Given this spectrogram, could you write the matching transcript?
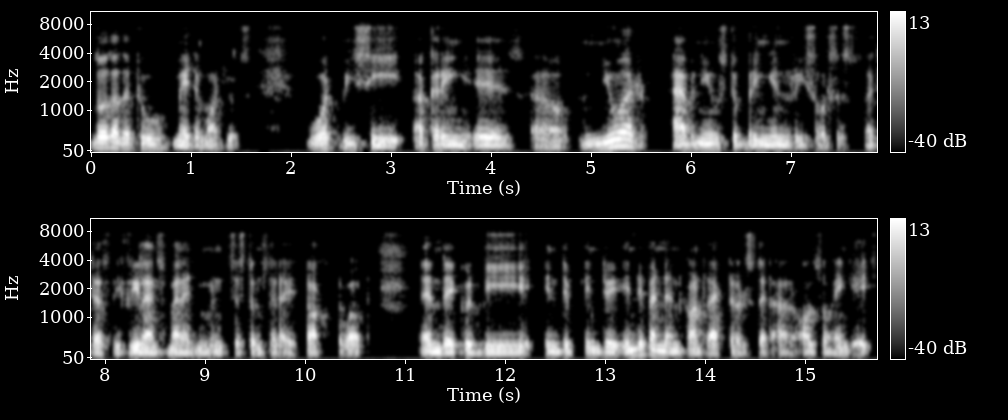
Those are the two major modules. What we see occurring is uh, newer avenues to bring in resources, such as the freelance management systems that I talked about. And they could be ind- ind- independent contractors that are also engaged.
